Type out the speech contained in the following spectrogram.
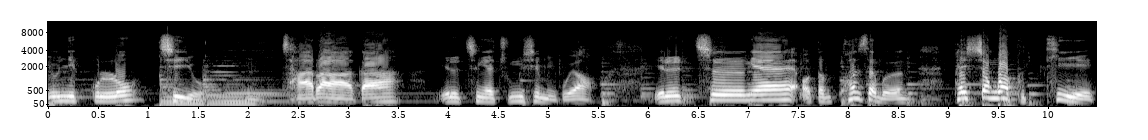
유니클로 지유 음, 자라가 1층의 중심이고요. 1층의 어떤 컨셉은 패션과 부티,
